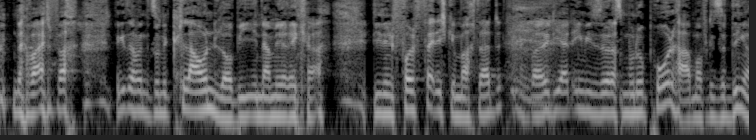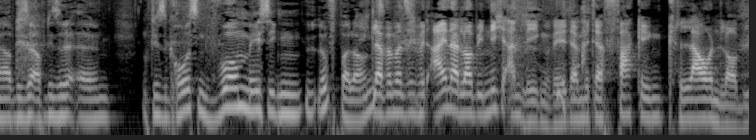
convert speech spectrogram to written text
Und da war einfach, da gibt's einfach so eine Clown-Lobby in Amerika, die den voll fertig gemacht hat, weil die halt irgendwie so das Monopol haben auf diese Dinger, auf diese, auf diese, ähm, auf diese großen wurmmäßigen Luftballons. Ich glaube, wenn man sich mit einer Lobby nicht anlegen will, dann mit der fucking Clown-Lobby.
